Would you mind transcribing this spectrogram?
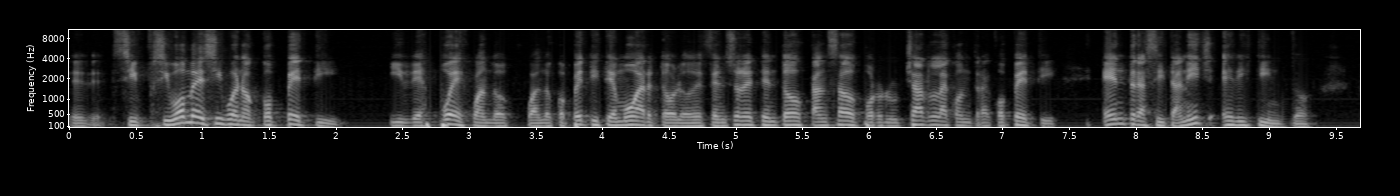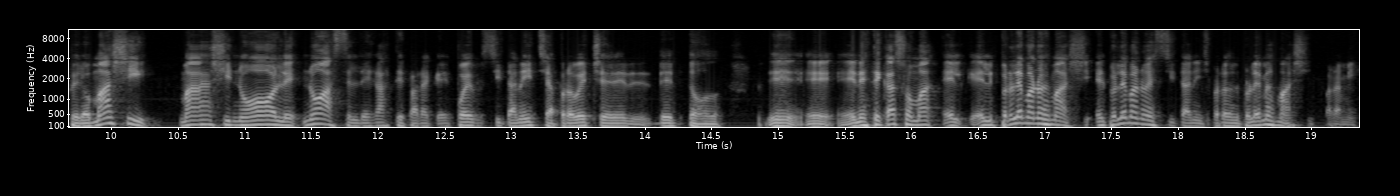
de- de- si, si vos me decís, bueno, Copetti, y después cuando, cuando Copetti esté muerto, los defensores estén todos cansados por lucharla contra Copetti, entra Zitanich, es distinto. Pero Maggi, Maggi no, le- no hace el desgaste para que después Zitanich se aproveche de, de todo. Eh, eh, en este caso, el, el problema no es Maggi, el problema no es Zitanich, perdón, el problema es Maggi para mí.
